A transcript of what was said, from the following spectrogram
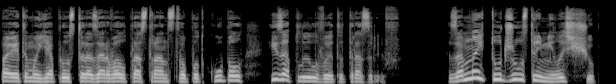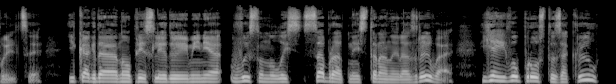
поэтому я просто разорвал пространство под купол и заплыл в этот разрыв. За мной тут же устремилось щупальце, и когда оно, преследуя меня, высунулось с обратной стороны разрыва, я его просто закрыл,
